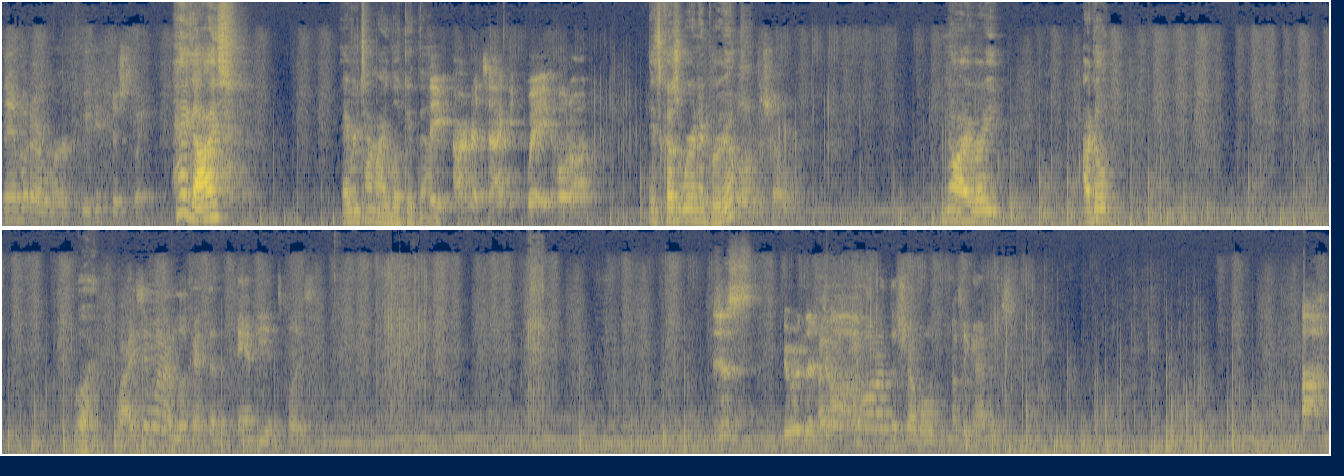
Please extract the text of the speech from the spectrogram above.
Then whatever, we could just like... Hey guys. Every time I look at them, They aren't attacking. Wait, hold on. it's because we're in a group. Pull out the shovel. No, I already. I don't. What? Why is it when I look at the ambience place? They're just doing their Like, if you job. hold out the shovel, nothing happens. Ah.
